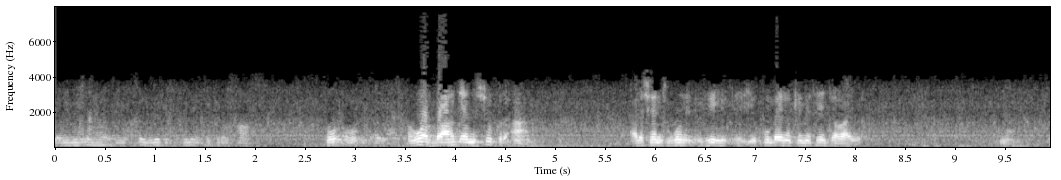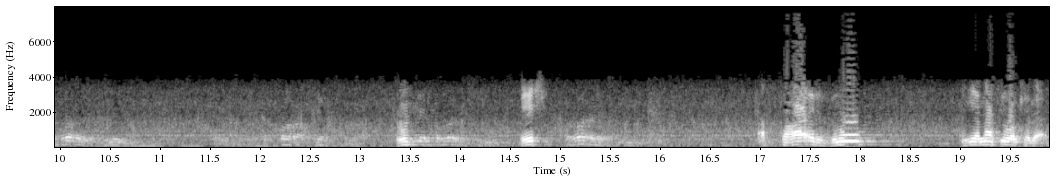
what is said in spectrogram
يعني معناها المقصود ذكر هنا الذكر الخاص. هو, هو الظاهر لأن الشكر أعم علشان تكون فيه يكون بين الكلمتين تغاير نعم إيش؟ الصغائر الذنوب هي ما سوى الكبائر.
